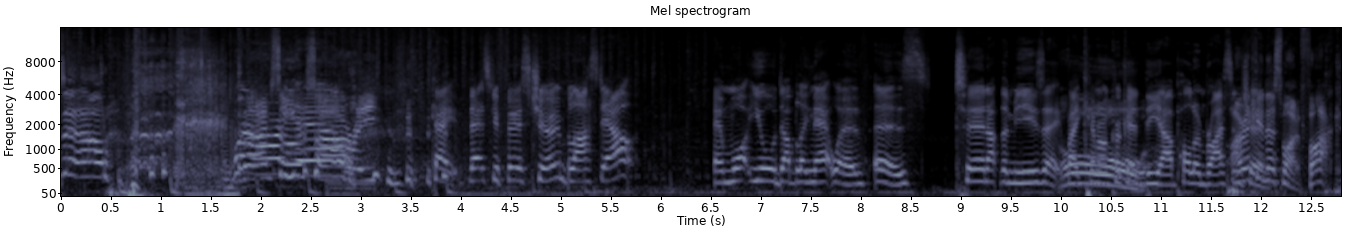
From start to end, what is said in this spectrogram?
Blast out. Where I'm so you? sorry. Okay, that's your first tune. Blast out. And what you're doubling that with is Turn Up the Music by Cameron Oh. Crooked, the uh, Paul and Bryson I reckon tune. this might fuck.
